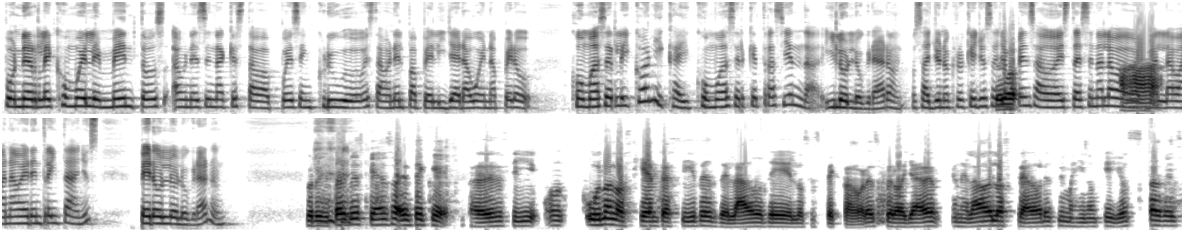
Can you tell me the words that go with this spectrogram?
ponerle como elementos a una escena que estaba pues en crudo, estaba en el papel y ya era buena, pero cómo hacerla icónica y cómo hacer que trascienda. Y lo lograron. O sea, yo no creo que ellos hayan Pero- pensado, esta escena la, va- Ajá. la van a ver en 30 años, pero lo lograron. Pero yo tal vez pienso es de que tal vez sí un- uno lo siente así desde el lado de los espectadores, pero ya en el lado de los creadores me imagino que ellos tal vez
